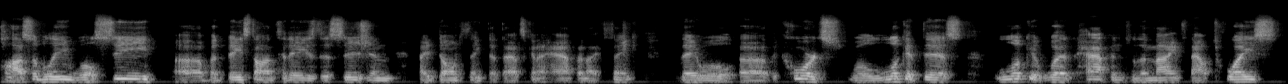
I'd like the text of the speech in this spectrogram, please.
Possibly, we'll see. Uh, but based on today's decision, I don't think that that's going to happen. I think they will, uh, the courts will look at this, look at what happened to the ninth now twice,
